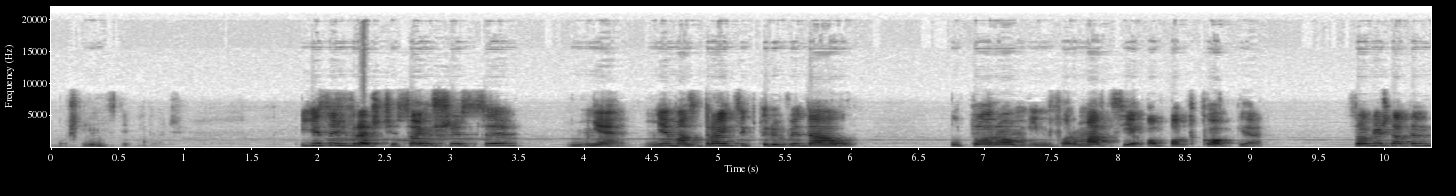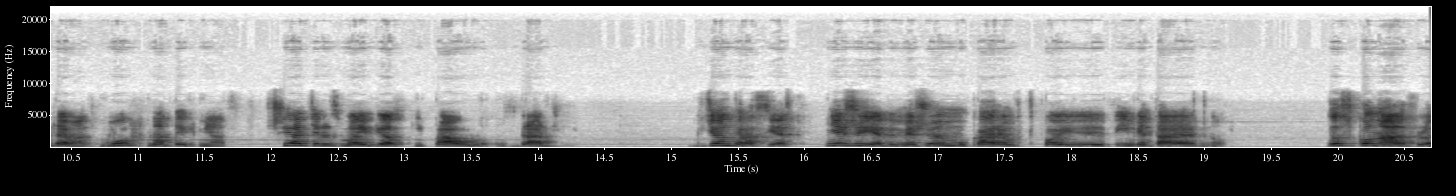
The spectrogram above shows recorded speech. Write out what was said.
właśnie nic nie widać. Jesteś wreszcie. Sojusz wszyscy? Nie. Nie ma zdrajcy, który wydał utorom informację o podkopie. Co wiesz na ten temat? Mów natychmiast. Przyjaciel z mojej wioski, Paul, zdradzi. Gdzie on teraz jest? Nie żyje. Wymierzyłem mu karę w, w imię Taernu. Doskonale, Flo,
